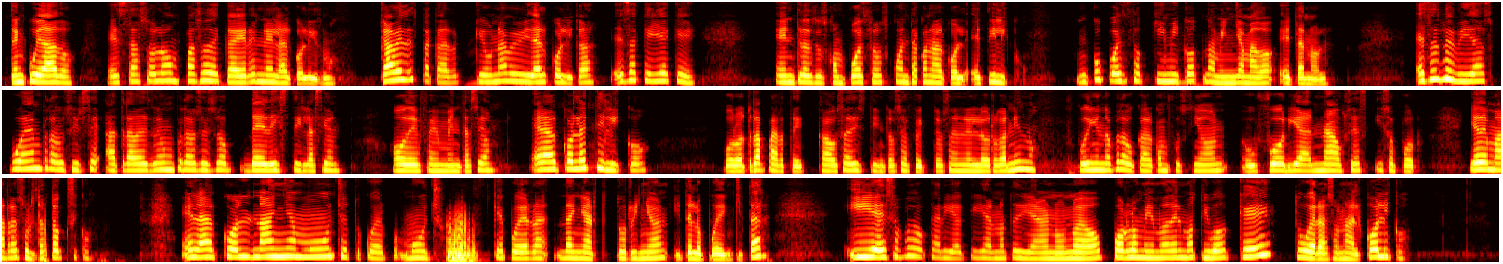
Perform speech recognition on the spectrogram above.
Ten cuidado, está solo a un paso de caer en el alcoholismo. Cabe destacar que una bebida alcohólica es aquella que, entre sus compuestos, cuenta con alcohol etílico, un compuesto químico también llamado etanol. Estas bebidas pueden producirse a través de un proceso de destilación o de fermentación. El alcohol etílico, por otra parte, causa distintos efectos en el organismo, pudiendo provocar confusión, euforia, náuseas y sopor, y además resulta tóxico. El alcohol daña mucho tu cuerpo, mucho, que puede dañar tu riñón y te lo pueden quitar. Y eso provocaría que ya no te dieran un nuevo por lo mismo del motivo que tú eras un alcohólico.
